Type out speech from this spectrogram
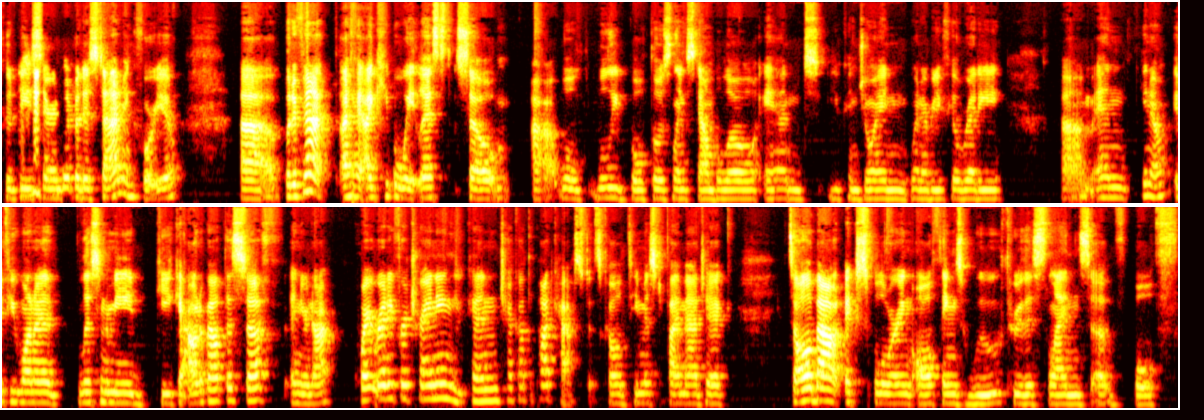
could be serendipitous timing for you uh, but if not I, I keep a wait list so uh, we'll we'll leave both those links down below and you can join whenever you feel ready um, and you know, if you want to listen to me geek out about this stuff and you're not quite ready for training, you can check out the podcast. It's called Demystify Magic. It's all about exploring all things woo through this lens of both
